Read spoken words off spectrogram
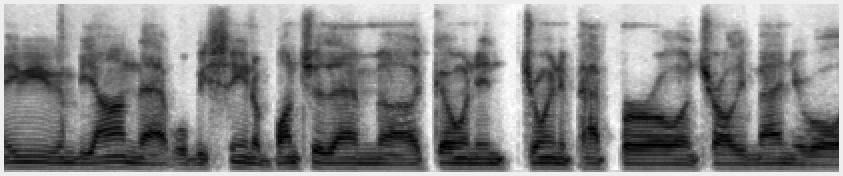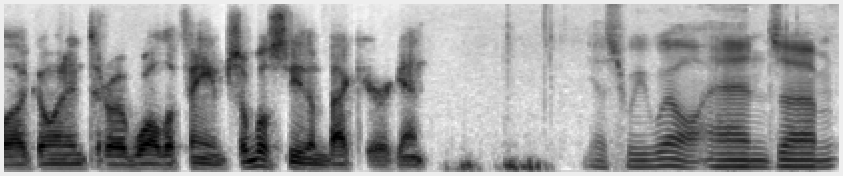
maybe even beyond that, we'll be seeing a bunch of them uh, going in, joining Pat Burrell and Charlie Manuel uh, going into the Wall of Fame. So we'll see them back here again. Yes, we will. And um,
